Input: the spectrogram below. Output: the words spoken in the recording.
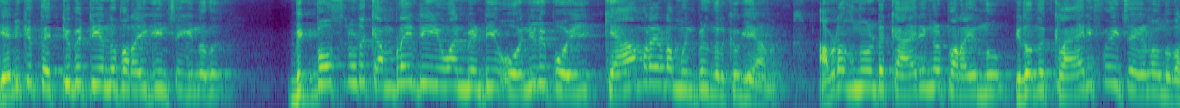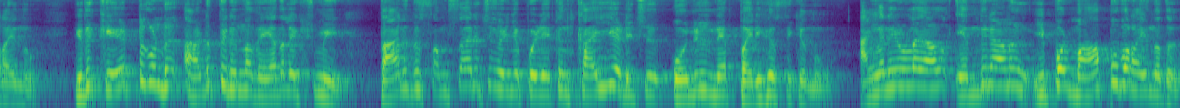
എനിക്ക് തെറ്റുപറ്റി എന്ന് പറയുകയും ചെയ്യുന്നത്? ബിഗ് ബോസിനോട് കംപ്ലൈന്റ് ചെയ്യുവാൻ വേണ്ടി ഒനിൽ പോയി ക്യാമറയുടെ മുൻപിൽ നിൽക്കുകയാണ്. അവിടെ നിന്നുകൊണ്ട് കാര്യങ്ങൾ പറയുന്നു ഇതൊന്ന് ക്ലാരിഫൈ ചെയ്യണമെന്ന് പറയുന്നു. ഇത് കേട്ടുകൊണ്ട് അടുത്തിരുന്ന വേദലക്ഷ്മി താനിത് സംസാരിച്ചു കഴിഞ്ഞപ്പോഴേക്കും കൈയടിച്ച് ഒനിലിനെ പരിഹസിക്കുന്നു. അങ്ങനെയുള്ളയാൾ എന്തിനാണ് ഇപ്പോൾ മാപ്പ് പറയുന്നത്?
